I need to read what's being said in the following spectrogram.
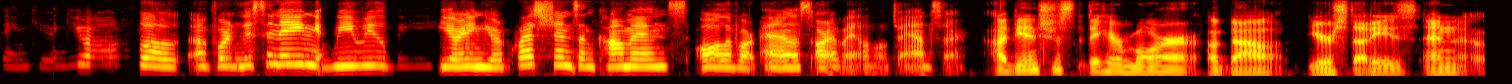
Thank you. Thank you all for, uh, for listening. We will be hearing your questions and comments. All of our panelists are available to answer. I'd be interested to hear more about your studies and uh,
